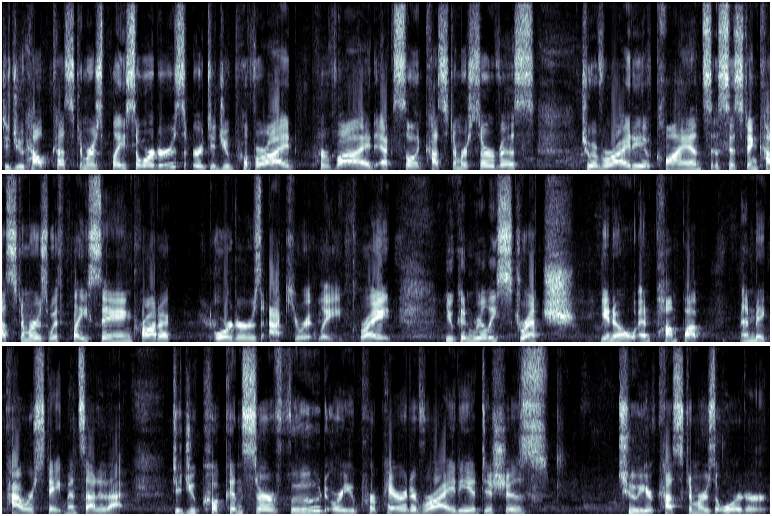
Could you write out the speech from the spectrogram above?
Did you help customers place orders or did you provide, provide excellent customer service to a variety of clients, assisting customers with placing product orders accurately, right? You can really stretch, you know, and pump up and make power statements out of that. Did you cook and serve food or you prepared a variety of dishes to your customer's order?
